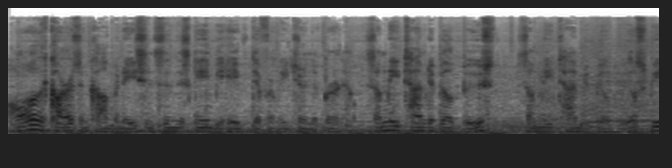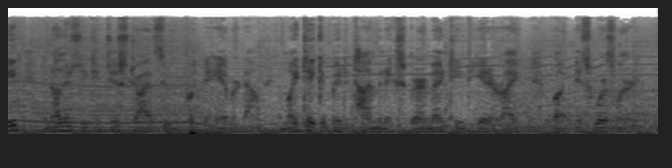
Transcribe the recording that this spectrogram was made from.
All of the cars and combinations in this game behave differently during the burnout. Some need time to build boost, some need time to build wheel speed, and others you can just drive through and put the hammer down. It might take a bit of time and experimenting to get it right, but it's worth learning.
